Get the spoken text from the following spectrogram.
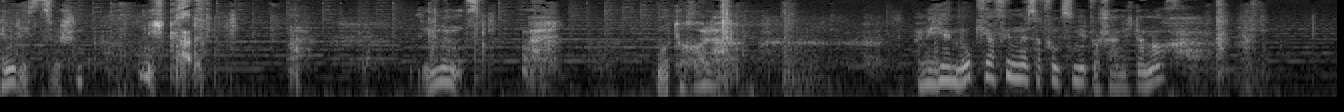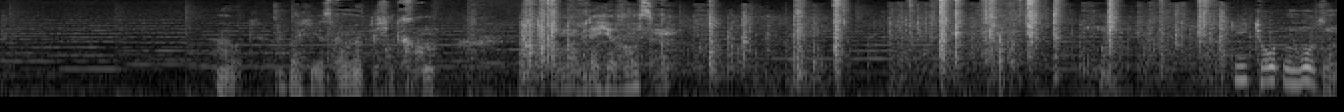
Handys zwischen. Nicht gerade Siemens. Motorola. Wenn wir hier Nokia finden, das funktioniert wahrscheinlich dann noch. Na gut, aber hier ist der möglichen Kram. Gehen wir wieder hier raus. Die toten Hosen.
